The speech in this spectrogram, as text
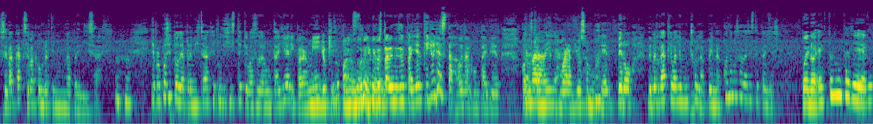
se va, a, ca- se va a convertir en un aprendizaje. Y a propósito de aprendizaje, tú dijiste que vas a dar un taller y para mí yo quiero, yo quiero estar en ese taller, que yo ya he estado en algún taller con Qué esta maravilla. maravillosa mujer, pero de verdad que vale mucho la pena. ¿Cuándo vas a dar este taller? Bueno, esto es un taller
